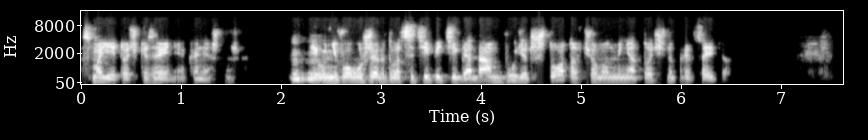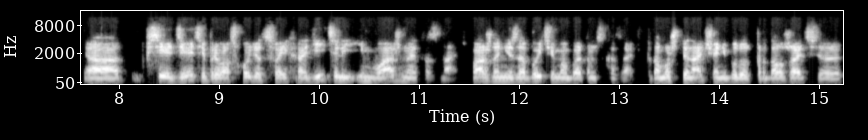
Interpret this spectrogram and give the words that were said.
с моей точки зрения, конечно же. Угу. И у него уже к 25 годам будет что-то, в чем он меня точно превзойдет. А, все дети превосходят своих родителей, им важно это знать. Важно не забыть им об этом сказать, потому что иначе они будут продолжать э,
